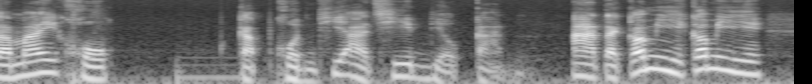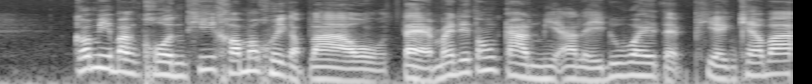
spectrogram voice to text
จะไม่คบกับคนที่อาชีพเดียวกัน อ่าแต่ก็มีก็มีก็มีบางคนที่เขามาคุยกับเรา แต่ไม่ได้ต้องการมีอะไรด้วย แต่เพียงแค่ว่า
